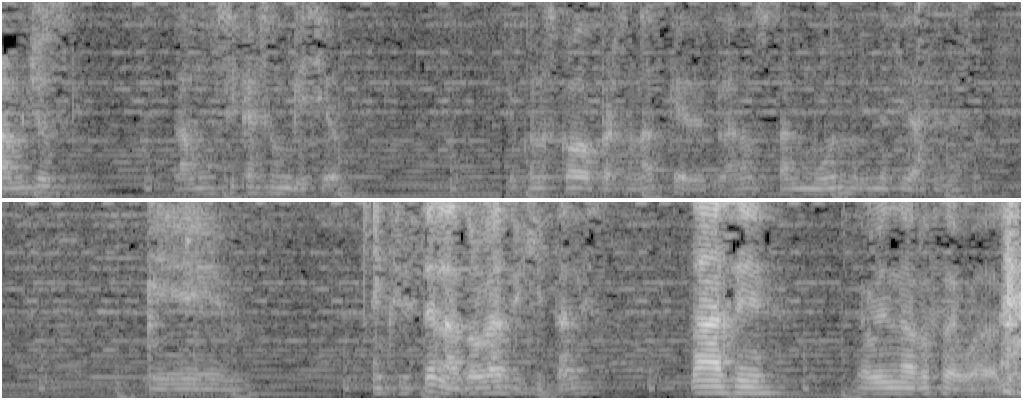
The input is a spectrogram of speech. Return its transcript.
para muchos, la música es un vicio. Yo conozco personas que de plano están muy, muy metidas en eso. Eh, existen las drogas digitales. Ah, sí, yo vi en la Rosa de Guadalupe.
